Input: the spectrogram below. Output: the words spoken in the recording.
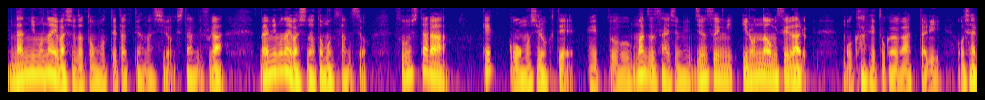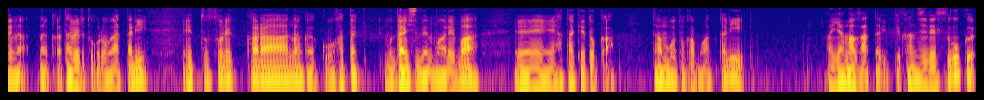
何にもない場所だと思ってたって話をしたんですが、何にもない場所だと思ってたんですよ。そうしたら、結構面白くて、えっと、まず最初に純粋にいろんなお店がある。もうカフェとかがあったり、おしゃれななんか食べるところがあったり、えっと、それからなんかこう畑、もう大自然もあれば、えー、畑とか田んぼとかもあったり、まあ、山があったりっていう感じですごく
